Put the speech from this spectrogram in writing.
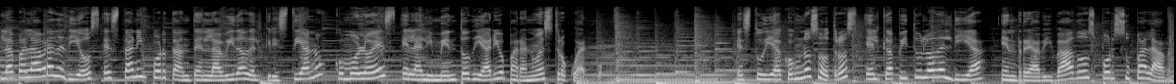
La palabra de Dios es tan importante en la vida del cristiano como lo es el alimento diario para nuestro cuerpo. Estudia con nosotros el capítulo del día en Reavivados por su palabra.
